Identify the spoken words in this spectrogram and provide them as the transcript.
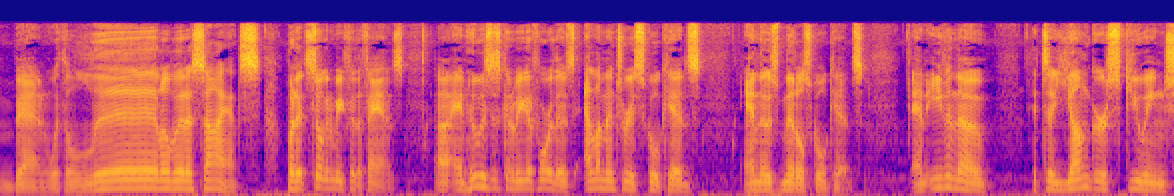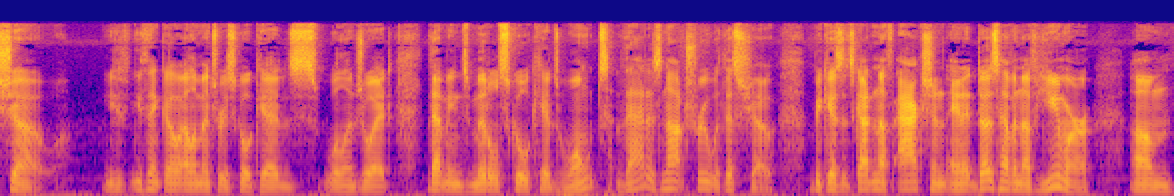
Ben with a little bit of science, but it's still going to be for the fans. Uh, and who is this going to be good for? Those elementary school kids and those middle school kids. And even though it's a younger skewing show, you, you think, oh, elementary school kids will enjoy it. That means middle school kids won't. That is not true with this show because it's got enough action and it does have enough humor um,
